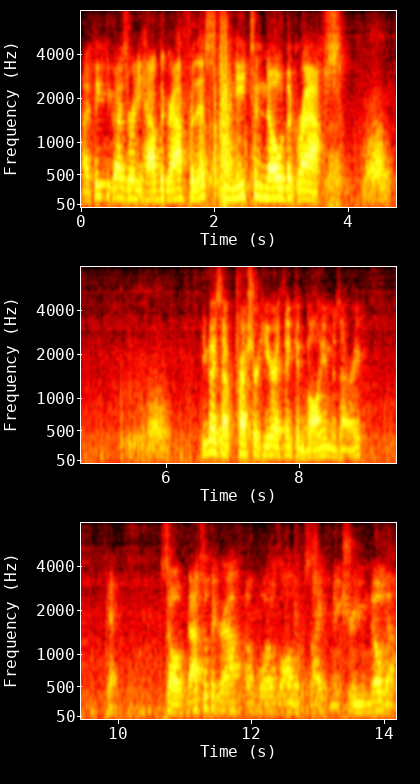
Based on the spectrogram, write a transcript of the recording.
I think you guys already have the graph for this. You need to know the graphs. You guys have pressure here, I think, in volume. Is that right? Okay. So that's what the graph of Boyle's law looks like. Make sure you know that.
